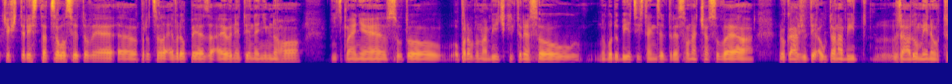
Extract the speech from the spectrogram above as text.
těch 400 celosvětově eh, pro celé Evropě za Ionity není mnoho. Nicméně jsou to opravdu nabíječky, které jsou, nebo dobíjecí stanice, které jsou nadčasové a dokáží ty auta nabít v řádu minut.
